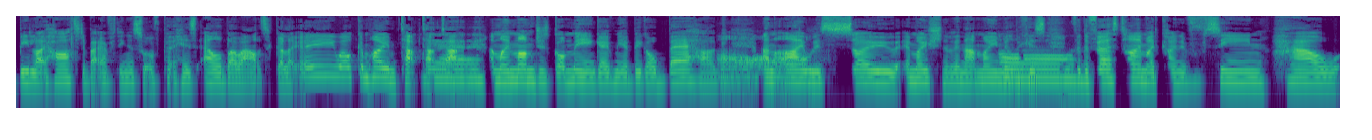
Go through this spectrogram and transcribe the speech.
be light-hearted about everything and sort of put his elbow out to go like, "Hey, welcome home," tap tap yeah. tap. And my mum just got me and gave me a big old bear hug, Aww. and I was so emotional in that moment Aww. because for the first time I'd kind of seen how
